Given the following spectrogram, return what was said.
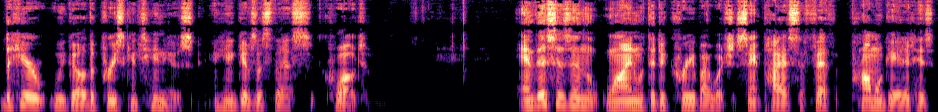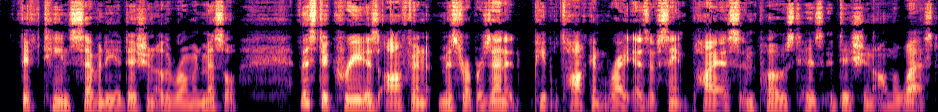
the, here we go. The priest continues. And he gives us this quote. And this is in line with the decree by which St. Pius V promulgated his 1570 edition of the Roman Missal. This decree is often misrepresented. People talk and write as if St. Pius imposed his edition on the West,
